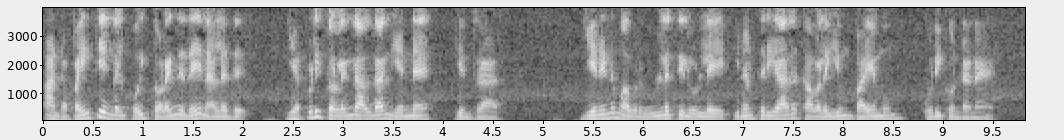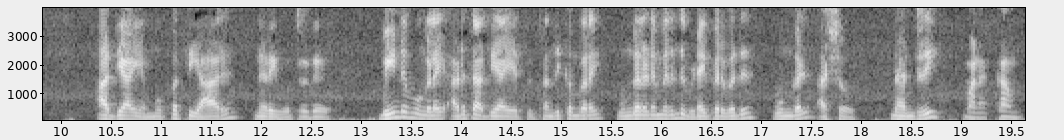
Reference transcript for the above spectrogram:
அந்த பைத்தியங்கள் போய் தொலைந்ததே நல்லது. எப்படி தொலைந்தால்தான் என்ன? என்றார். எனினும் அவர் உள்ளத்தில் உள்ளே இனம் தெரியாத கவலையும் பயமும் குடிக்கொண்டன அத்தியாயம் முப்பத்தி ஆறு நிறைவுற்றது. மீண்டும் உங்களை அடுத்த அத்தியாயத்தில் சந்திக்கும் வரை உங்களிடமிருந்து விடைபெறுவது உங்கள் அசோக். நன்றி வணக்கம்.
